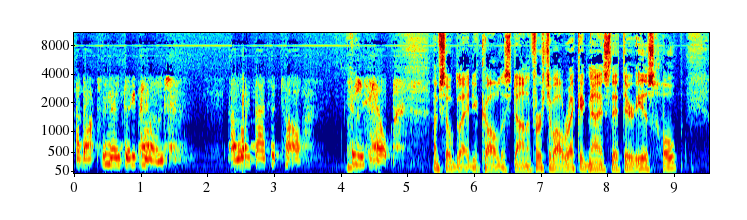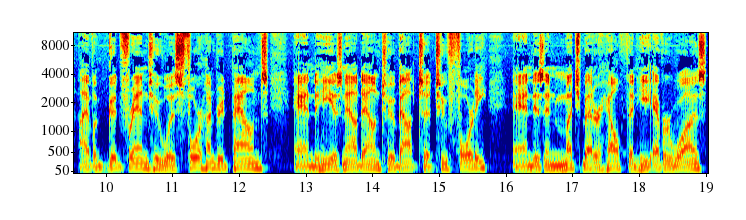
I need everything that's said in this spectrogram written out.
about 330 pounds. I'm only five foot tall. Please help. I'm so glad you called us, Donna. First of all, recognize that there is hope. I have a good friend who was 400 pounds, and he is now down to about uh, 240 and is in much better health than he ever was.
